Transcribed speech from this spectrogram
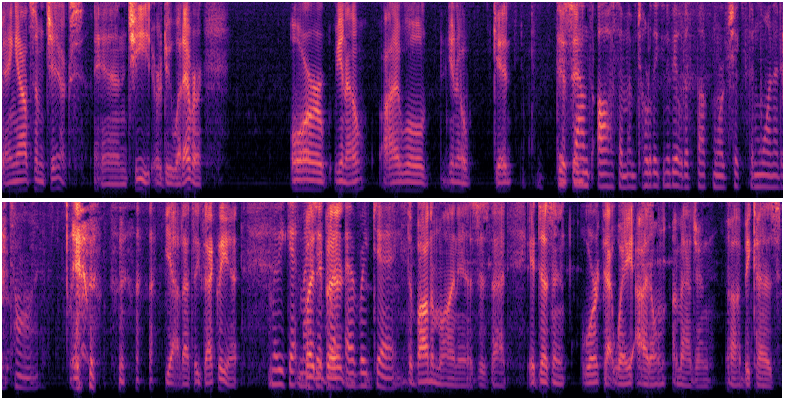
bang out some chicks and cheat or do whatever, or you know, I will, you know, get This this in- sounds awesome. I'm totally going to be able to fuck more chicks than one at a time. Yeah, that's exactly it. Maybe get my But- dick but- every day. The bottom line is is that it doesn't work that way. I don't imagine uh, because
